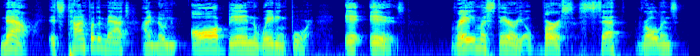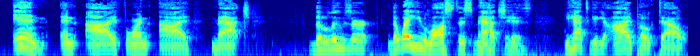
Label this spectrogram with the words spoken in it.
Now, it's time for the match I know you all been waiting for. It is Rey Mysterio versus Seth Rollins in an eye for an eye match. The loser, the way you lost this match is you had to get your eye poked out,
